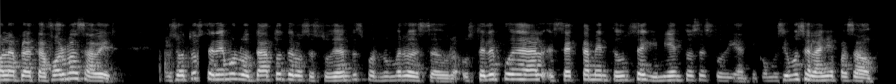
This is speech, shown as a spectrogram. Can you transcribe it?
con la plataforma Saber. Nosotros tenemos los datos de los estudiantes por número de cédula. Usted le puede dar exactamente un seguimiento a ese estudiante, como hicimos el año pasado.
